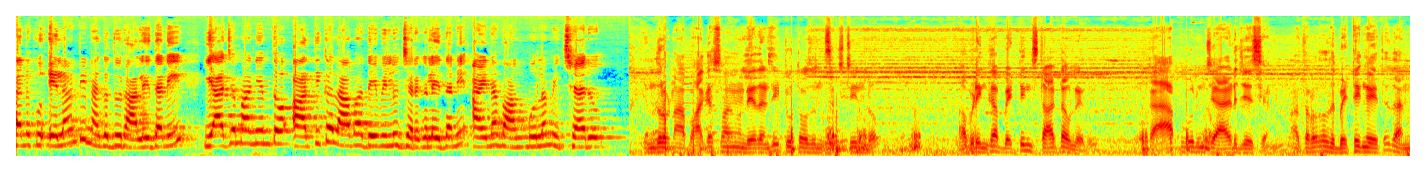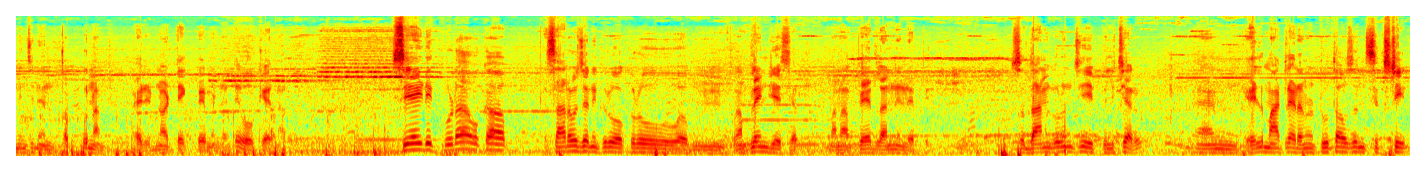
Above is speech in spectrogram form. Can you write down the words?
తనకు ఎలాంటి నగదు రాలేదని యాజమాన్యంతో ఆర్థిక లావాదేవీలు జరగలేదని ఆయన వాంగ్మూలం ఇచ్చారు. ఇందులో నా భాగస్వామ్యం లేదండి. టూ థౌజండ్ సిక్స్టీన్లో అప్పుడు ఇంకా బెట్టింగ్ స్టార్ట్ అవ్వలేదు. ఒక యాప్ గురించి యాడ్ చేశాను. ఆ తర్వాత అది బెట్టింగ్ అయితే దాని నుంచి నేను తప్పుకున్నాను. I did not take payment అంటే ఓకే అన్నారు. సిఐడికి కూడా ఒక సార్వజనికులు ఒకరు కంప్లైంట్ చేశారు. మన పేర్లు అన్నీ చెప్పి. సో దాని గురించి పిలిచారు. అండ్ వెళ్ళి మాట్లాడాను. Two thousand sixteen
